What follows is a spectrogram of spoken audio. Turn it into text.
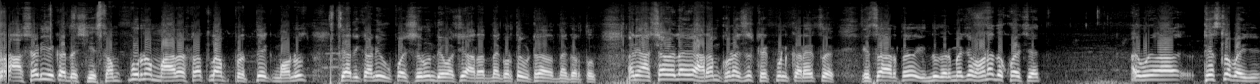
आषाढी एकादशी संपूर्ण महाराष्ट्रातला प्रत्येक माणूस त्या ठिकाणी उपाशी करून देवाची आराधना करतो विठ्ठल आराधना करतो. आणि अशा वेळेला हे हरामखोराचं स्टेटमेंट करायचं याचा अर्थ हिंदू धर्माच्या भावना दाखवायच्या आहेत. आणि मला ठेसलं पाहिजे.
